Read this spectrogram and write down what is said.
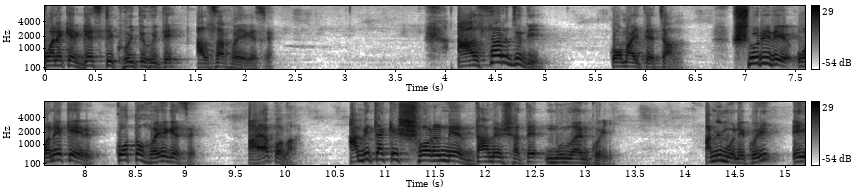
অনেকের গ্যাস্ট্রিক হইতে হইতে আলসার হয়ে গেছে। আলসার যদি কমাইতে চান, শরীরে অনেকের কত হয়ে গেছে, আয়াপনা, আমি তাকে স্বর্ণের দামের সাথে মূল্যায়ন করি। আমি মনে করি এই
